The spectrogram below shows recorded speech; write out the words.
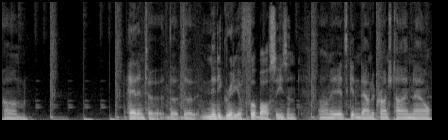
um, head into the the nitty gritty of football season. Um, it's getting down to crunch time now.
